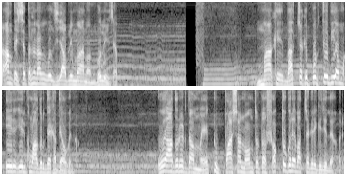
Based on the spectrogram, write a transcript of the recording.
আনতে এসছে, তখন আমি বলছি, আপনি মা নন, বলেই যাব। মাকে, বাচ্চাকে পড়তে দিয়ে এরকম আদর দেখাতে হবে না। ওই আদরের দাম একটু পাশান অন্তটা শক্ত করে বাচ্চাকে রেখে যেতে হয়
